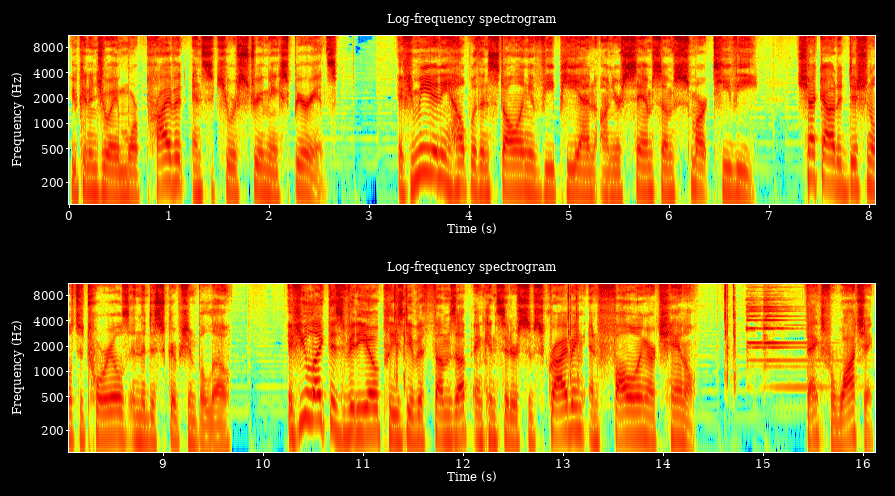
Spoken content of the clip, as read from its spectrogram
you can enjoy a more private and secure streaming experience. If you need any help with installing a VPN on your Samsung Smart TV, check out additional tutorials in the description below. If you like this video, please give it a thumbs up and consider subscribing and following our channel. Thanks for watching.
